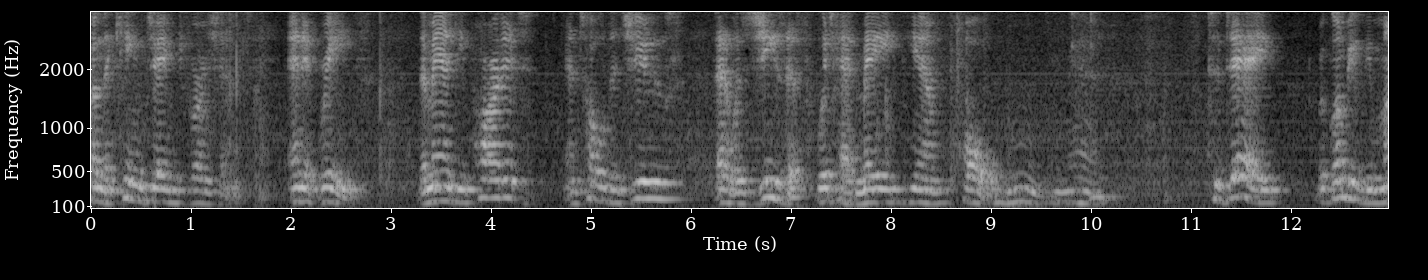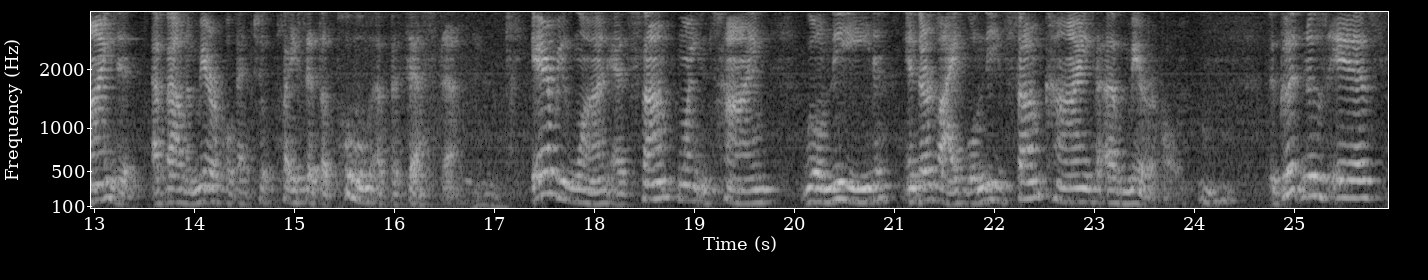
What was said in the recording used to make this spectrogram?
from the King James Version. And it reads, The man departed and told the Jews that it was Jesus which had made him whole. Mm, amen. Today, we're going to be reminded about a miracle that took place at the pool of Bethesda. Everyone at some point in time will need, in their life, will need some kind of miracle. Mm-hmm. The good news is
